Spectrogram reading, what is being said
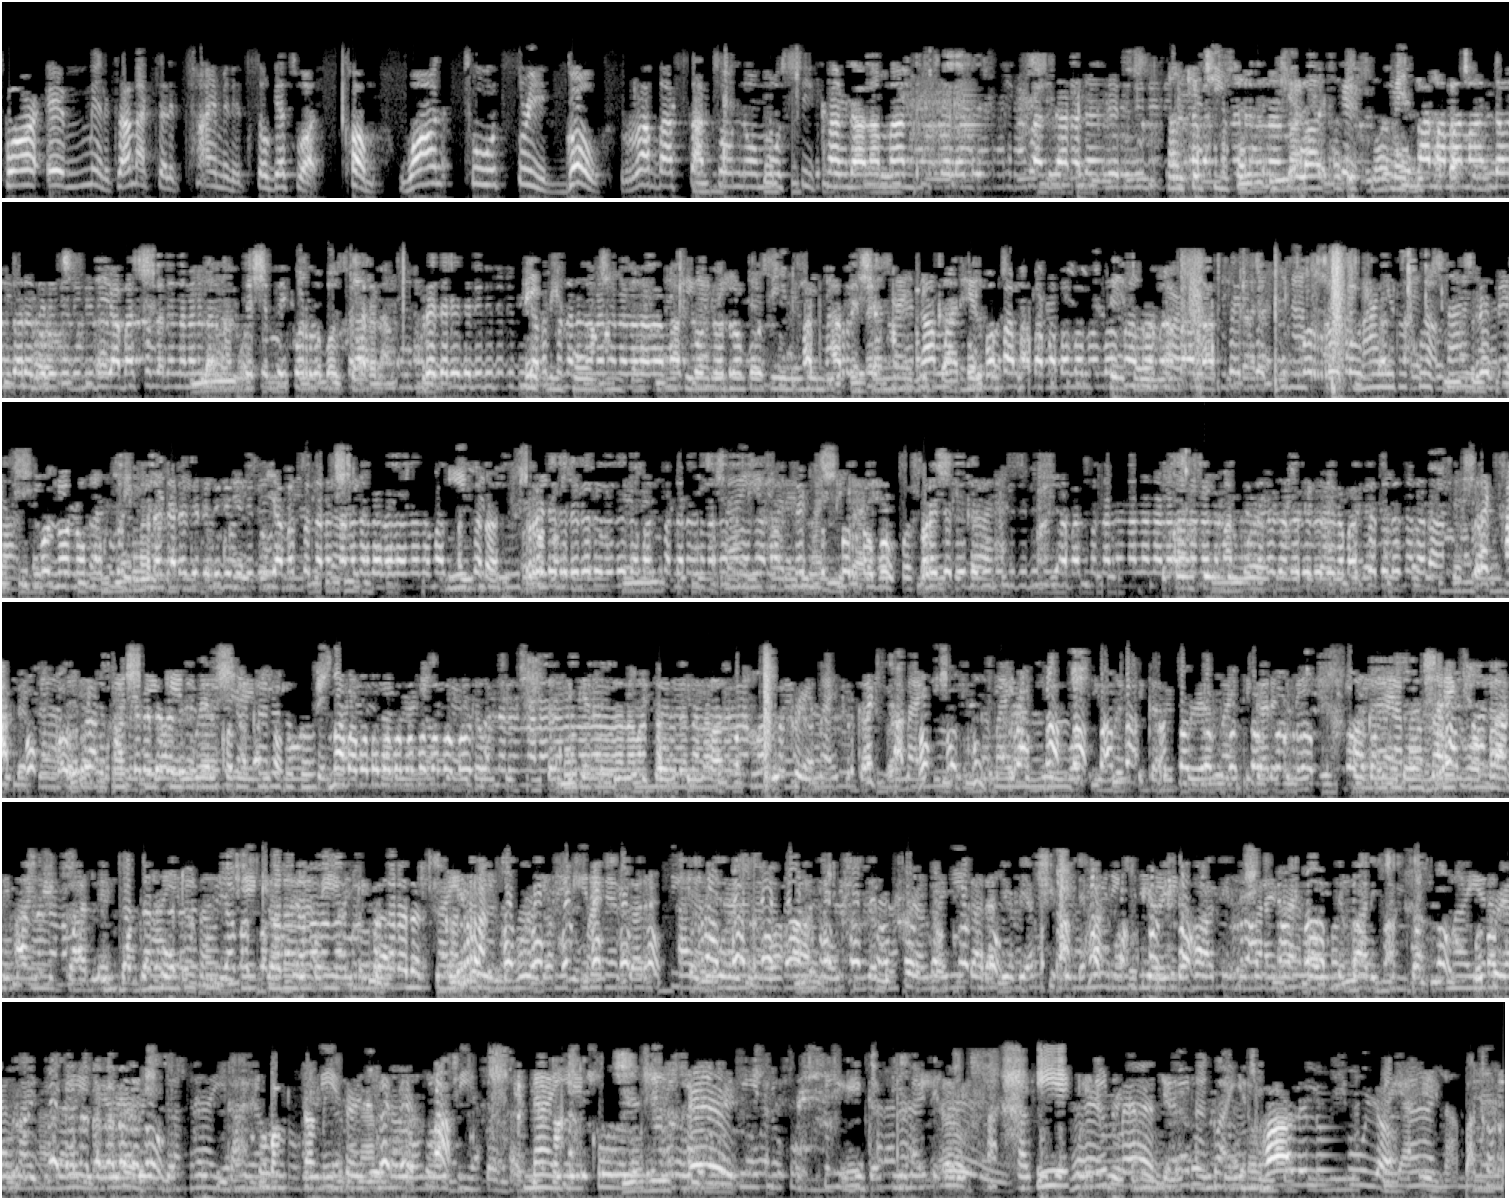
For a minute. I'm actually timing it. So guess what? Come. One, two, three, go. Rabba Satono Mosi Kandala Thank you, Jesus. Thank you, Lord, for this moment. Thank my my God, the Hallelujah.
